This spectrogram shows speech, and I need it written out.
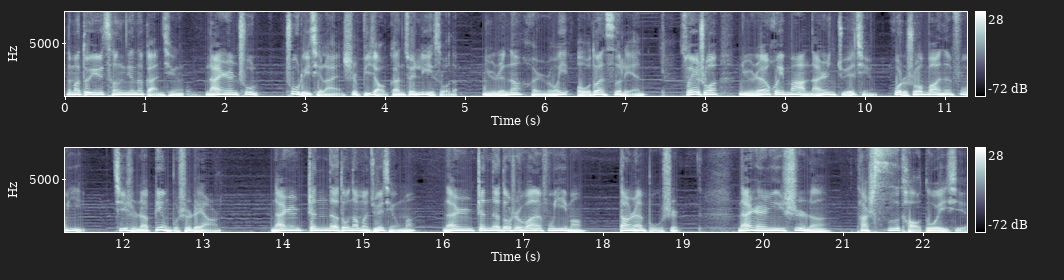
那么对于曾经的感情，男人处处理起来是比较干脆利索的，女人呢很容易藕断丝连。所以说，女人会骂男人绝情，或者说忘恩负义。其实呢并不是这样的，男人真的都那么绝情吗？男人真的都是忘恩负义吗？当然不是。男人遇事呢，他思考多一些；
